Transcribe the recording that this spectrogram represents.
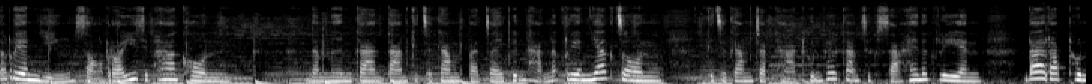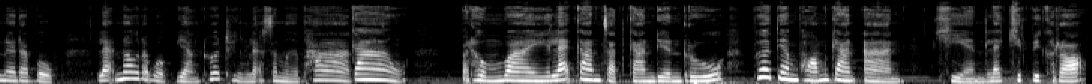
นักเรียนหญิง 225 คนดำเนินการตามกิจกรรมปัจจัยพื้นฐานนักเรียนยากจน กิจกรรมจัดหาทุนเพื่อการศึกษาให้นักเรียน ได้รับทุนในระบบ และนอกระบบอย่างทั่วถึงและเสมอภาค 9. ปฐมวัยและการจัดการเรียนรู้ เพื่อเตรียมพร้อมการอ่าน เขียนและคิดวิเคราะห์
